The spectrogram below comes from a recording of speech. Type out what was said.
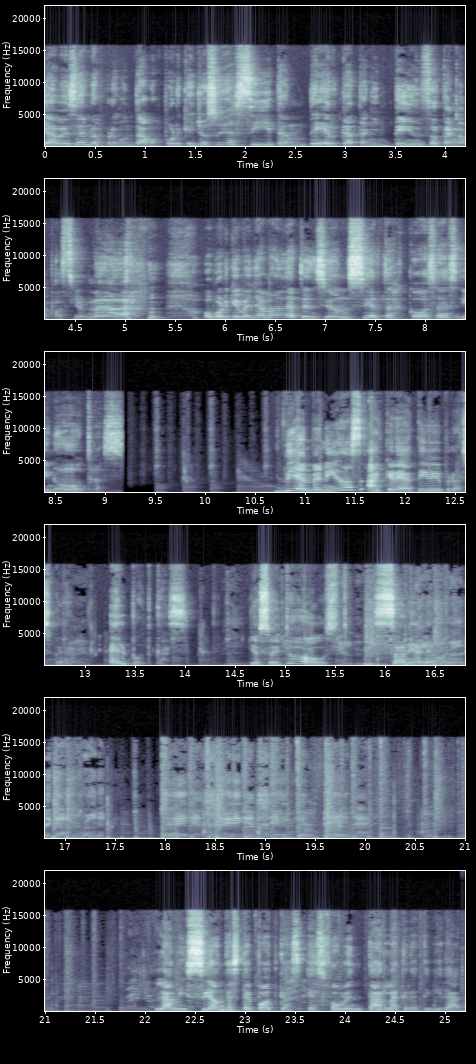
Y a veces nos preguntamos, ¿por qué yo soy así, tan terca, tan intensa, tan apasionada? ¿O por qué me llaman la atención ciertas cosas y no otras? Bienvenidos a Creativa y Próspera, el podcast. Yo soy tu host, Sonia León. La misión de este podcast es fomentar la creatividad,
